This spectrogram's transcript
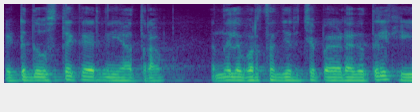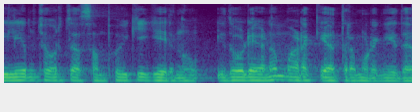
എട്ട് ദിവസത്തേക്കായിരുന്നു യാത്ര. എന്നാൽ ഇവർ സഞ്ചരിച്ച പേടകത്തിൽ ഹീലിയം ചോർച്ച സംഭവിക്കുകയായിരുന്നു. ഇതോടെയാണ് മടക്കയാത്ര മുടങ്ങിയത്.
